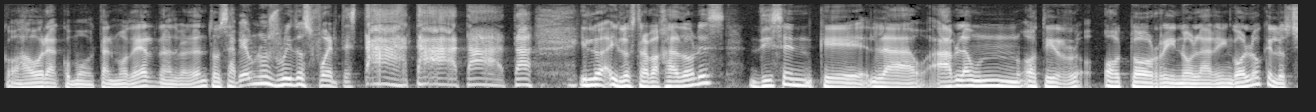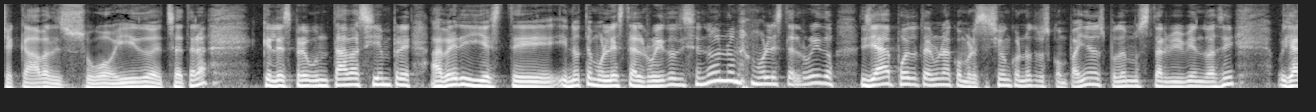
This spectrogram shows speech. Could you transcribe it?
ahora como tan modernas, ¿verdad? Entonces había unos ruidos fuertes, ta, ta, ta, ta. Y, los trabajadores dicen que la habla un otorrinolaringolo que los checaba de su oído, etcétera, que les preguntaba siempre, a ver, y este, ¿y no te molesta el ruido? Dice, no, no me molesta el ruido. Ya puedo tener una conversación con otros compañeros, podemos estar viviendo así. Ya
